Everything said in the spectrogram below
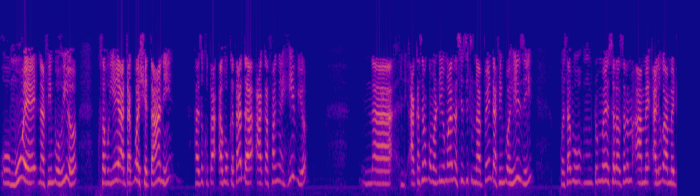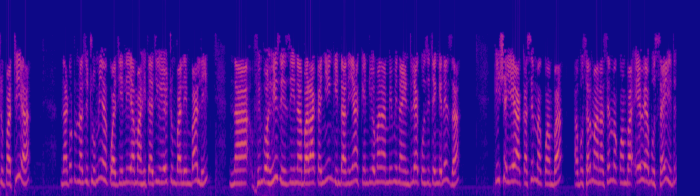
umue na fimbo hiyo kwa sababu yeye atakuwa shetani. Abu katada akafanya hivyo na akasema kwamba ndio maana sisi tunapenda fimbo hizi kwa sababu mtume saa salam ame, alikuwa ametupatia na tunazitumia kwa ajili ya mahitajio yetu mbalimbali mbali, na fimbo hizi zina baraka nyingi ndani yake ndiyo maana mimi naendelea kuzitengeneza. Kisha yeye akasema kwamba abu salama anasema kwamba ewe abu said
